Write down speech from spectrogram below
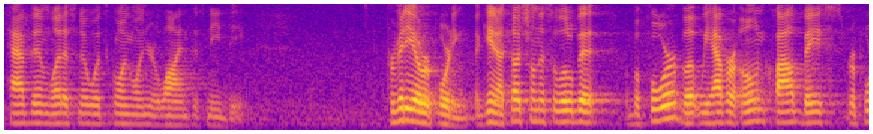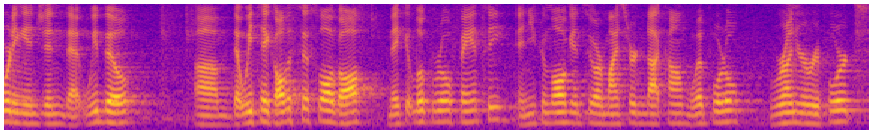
have them let us know what's going on your lines if need be. For video reporting, again, I touched on this a little bit before, but we have our own cloud-based reporting engine that we built um, that we take all the syslog off, make it look real fancy, and you can log into our mycerdant.com web portal, run your reports.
